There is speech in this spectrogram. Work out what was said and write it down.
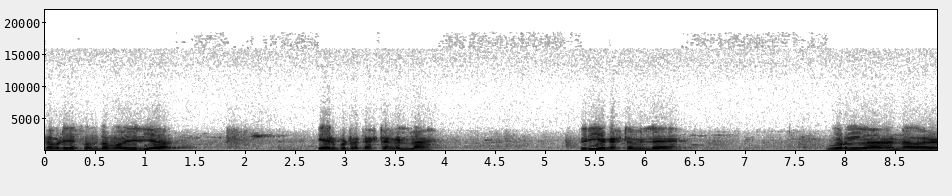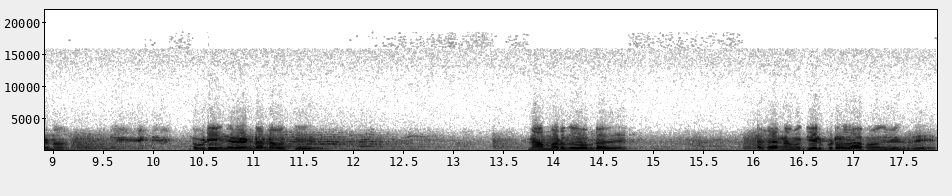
நம்முடைய சொந்த முறையிலையோ ஏற்படுற கஷ்டங்கள்லாம் பெரிய கஷ்டம் இல்லை ஊர்லாம் நல்லா வாழணும். அப்படிங்கிற எண்ணம் நமக்கு நாம் மறந்து போகக்கூடாது. அதான் நமக்கு ஏற்பட்ட லாபம் அதிலிருந்து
